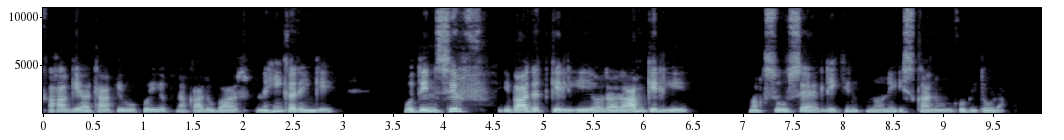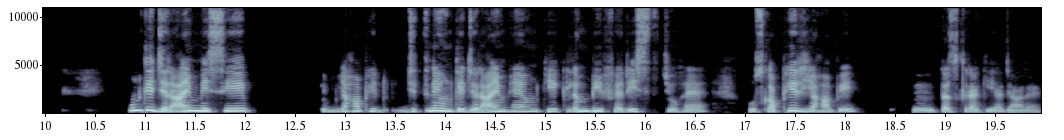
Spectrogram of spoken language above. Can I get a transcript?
कहा गया था कि वो कोई अपना कारोबार नहीं करेंगे। वो दिन सिर्फ़ इबादत के लिए और आराम के लिए मखसूस है, लेकिन उन्होंने इस कानून को भी तोड़ा। उनके जराइम में से यहाँ फिर जितने उनके जराइम हैं, उनकी एक लंबी फहरिस्त जो है, उसका फिर यहाँ पे तस्करा किया जा रहा है।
